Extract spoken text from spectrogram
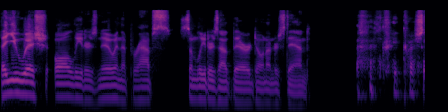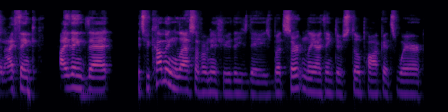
that you wish all leaders knew and that perhaps some leaders out there don't understand? Great question. I think I think that it's becoming less of an issue these days, but certainly I think there's still pockets where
